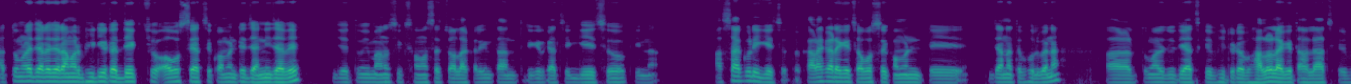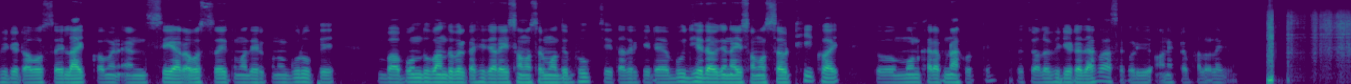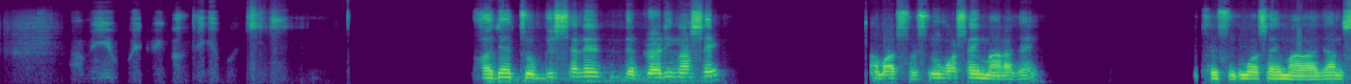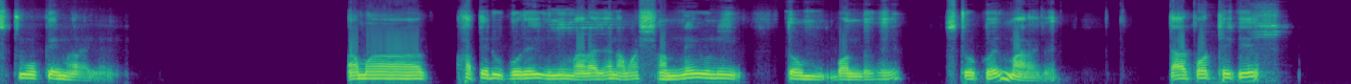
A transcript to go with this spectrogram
আর তোমরা যারা, যারা আমার ভিডিওটা দেখছ অবশ্যই আজকে কমেন্টে জানিয়ে যাবে যে তুমি মানসিক সমস্যা চলাকালীন তান্ত্রিকের কাছে গিয়েছো কি না আশা করি গেছো। তো কারা, কারা গেছো অবশ্যই কমেন্টে জানাতে ভুলবে না। আর তোমার যদি আজকে ভিডিওটা ভালো লাগে তাহলে আজকের ভিডিওটা অবশ্যই লাইক, কমেন্ট অ্যান্ড শেয়ার অবশ্যই তোমাদের কোনো গ্রুপে বা বন্ধু-বান্ধবের কাছে যারা এই সমস্যার মধ্যে ভুগছে, তাদেরকে এটা বুঝিয়ে দাও যে না, এই সমস্যাও ঠিক হয়। তো মন খারাপ না করতে। তো চলো ভিডিওটা দেখো, আশা করি অনেকটা ভালো লাগবে। আমি থেকে বলছি। ২০২৪ সালের ফেব্রুয়ারি মাসে আমার শ্বশুর মশাই মারা যায়। শ্বশুর মশাই মারা যান স্ট্রোকে মারা যান। আমার হাতের উপরেই উনি মারা যান। আমার সামনেই উনি দম বন্ধ হয়ে স্ট্রোক হয়ে মারা যায়। তারপর থেকে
